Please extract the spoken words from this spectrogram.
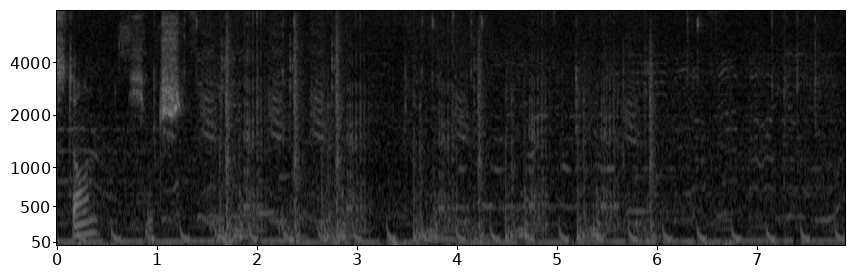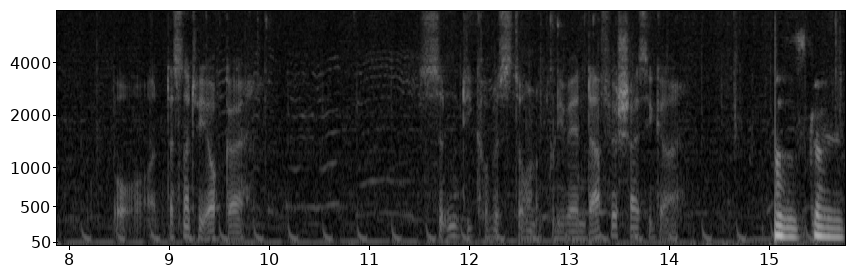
Cobblestone? Knutsch. Boah, das ist natürlich auch geil. Das sind nur die Cobblestone, obwohl die werden dafür scheißegal. Das ist geil.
